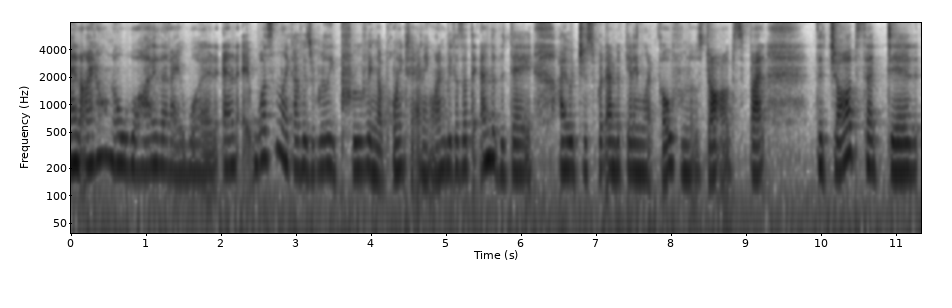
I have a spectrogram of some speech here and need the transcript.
And I don't know why that I would. And it wasn't like I was really proving a point to anyone because at the end of the day, I would just would end up getting let go from those jobs. But the jobs that did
